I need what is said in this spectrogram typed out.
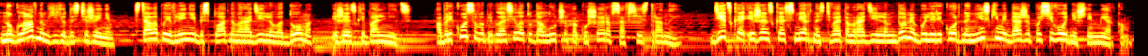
Но главным ее достижением стало появление бесплатного родильного дома и женской больницы. Абрикосова пригласила туда лучших акушеров со всей страны. Детская и женская смертность в этом родильном доме были рекордно низкими даже по сегодняшним меркам.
